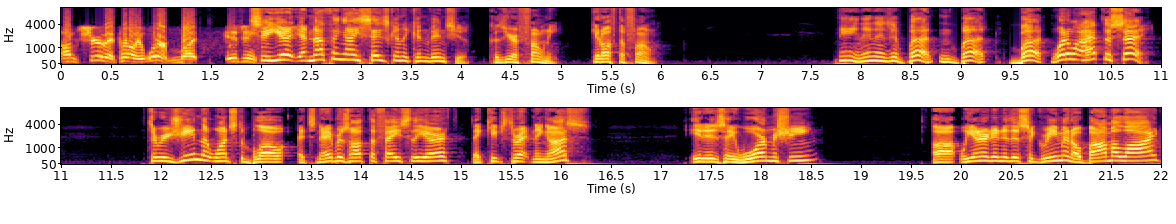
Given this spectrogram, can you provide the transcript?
I'm sure they probably were, but isn't See, you're, nothing I say is going to convince you because you're a phony. Get off the phone. Hey, then there's a but, but, but. What do I have to say? It's a regime that wants to blow its neighbors off the face of the earth, that keeps threatening us. It is a war machine. Uh, we entered into this agreement. Obama lied.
